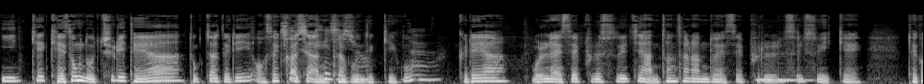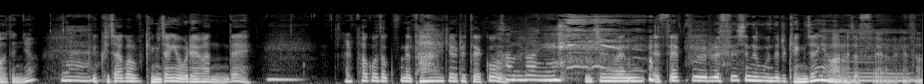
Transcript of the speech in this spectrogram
이게 계속 노출이 돼야 독자들이 어색하지 않다고 느끼고 네. 그래야 원래 SF를 쓰지 않던 사람도 SF를 음. 쓸수 있게 되거든요. 네. 그, 그 작업을 굉장히 오래 해왔는데 음. 알파고 덕분에 다 해결이 되고 한 방에 요즘은 SF를 쓰시는 분들이 굉장히 음, 많아졌어요. 그래서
